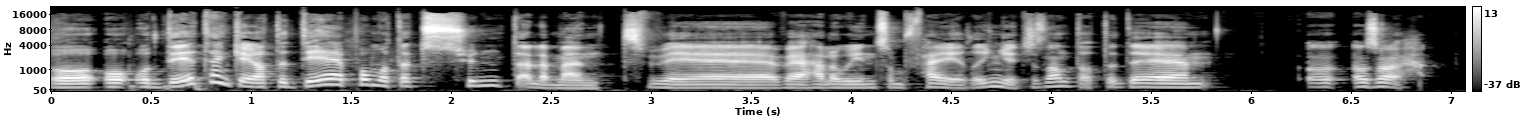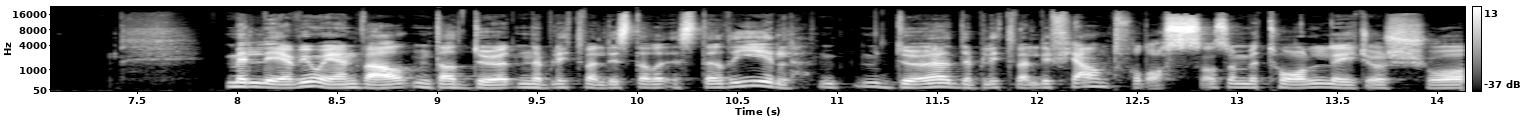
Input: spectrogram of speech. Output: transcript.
Og, og, og det tenker jeg at det er på en måte et sunt element ved, ved halloween som feiring. ikke sant? At det al- Altså Vi lever jo i en verden der døden er blitt veldig steril. Død er blitt veldig fjernt for oss. Altså Vi tåler ikke å se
